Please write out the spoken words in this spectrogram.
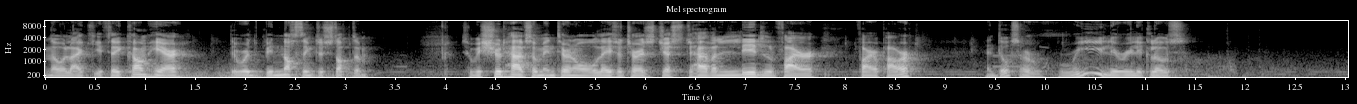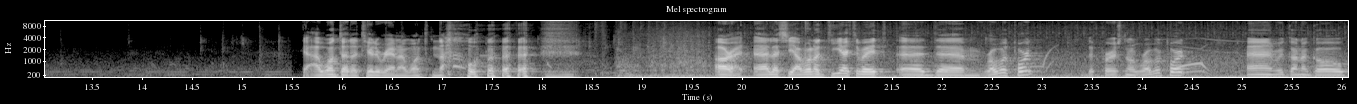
no, like if they come here, there would be nothing to stop them. So we should have some internal laser turrets just to have a little fire firepower. And those are really, really close. Yeah, I want that artillery and I want it now. Alright, uh, let's see. I want to deactivate uh, the um, robot port. The personal robot port. And we're gonna go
